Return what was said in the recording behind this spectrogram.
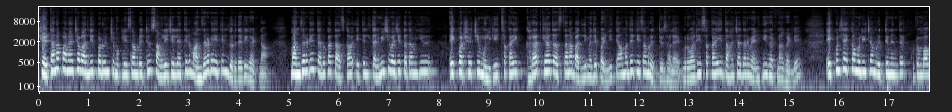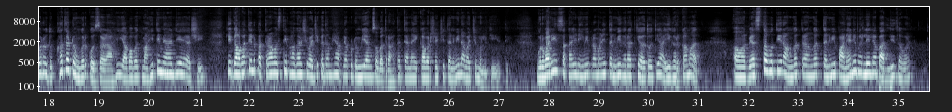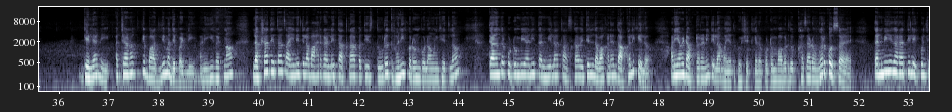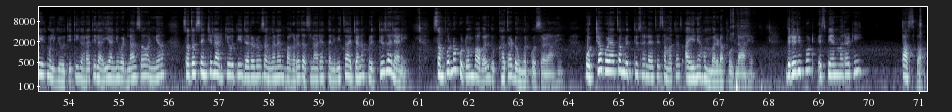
खेळताना पाण्याच्या बादलीत पडून चिमुकलीचा मृत्यू सांगली जिल्ह्यातील मांजर्डे येथील दुर्दैवी घटना. मांजर्डे तालुका तासगाव येथील तन्वी शिवाजी कदम ही एक वर्षाची मुलगी. सकाळी घरात खेळत असताना बादलीमध्ये पडली. त्यामध्ये तिचा मृत्यू झाला आहे गुरुवारी सकाळी दहाच्या दरम्यान ही घटना घडली. आहे. एकुलत्या एका मुलीच्या मृत्यूनंतर कुटुंबावर दुःखाचा डोंगर कोसळला आहे. याबाबत माहिती मिळाली आहे अशी की गावातील पत्रावस्ती भागात शिवाजी कदम हे आपल्या कुटुंबियांसोबत राहतात. त्यांना एका वर्षाची तन्वी नावाची मुलगी होती. गुरुवारी सकाळी नेहमीप्रमाणे तन्वी घरात खेळत होती आई घरकामात. व्यस्त होती रांगत रांगत तन्वी पाण्याने भरलेल्या बादलीजवळ गेल्याने अचानक ती बादलीमध्ये पडली आणि ही घटना लक्षात येताच आईने तिला बाहेर काढले तात्काळ पतीस दूरध्वनी करून बोलावून घेतलं. त्यानंतर कुटुंबियांनी तन्वीला तासगाव येथील दवाखान्यात दाखल केलं आणि यावेळी डॉक्टरांनी तिला मयत घोषित केलं. कुटुंबावर दुःखाचा डोंगर कोसळलाय. तन्वी ही घरातील एकुलती एक मुलगी होती. ती घरातील आई आणि वडिलांसह अन्य सदस्यांची लाडकी होती. दररोज अंगणात बागडत असणाऱ्या तन्वीचा अचानक मृत्यू झाल्याने संपूर्ण कुटुंबावर दुःखाचा डोंगर कोसळला आहे. पोटच्या गोळ्याचा मृत्यू झाल्याचे समजताच आईने हंबरडा फोडला आहे. Bureau report S P N Marathi Tasgaon.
